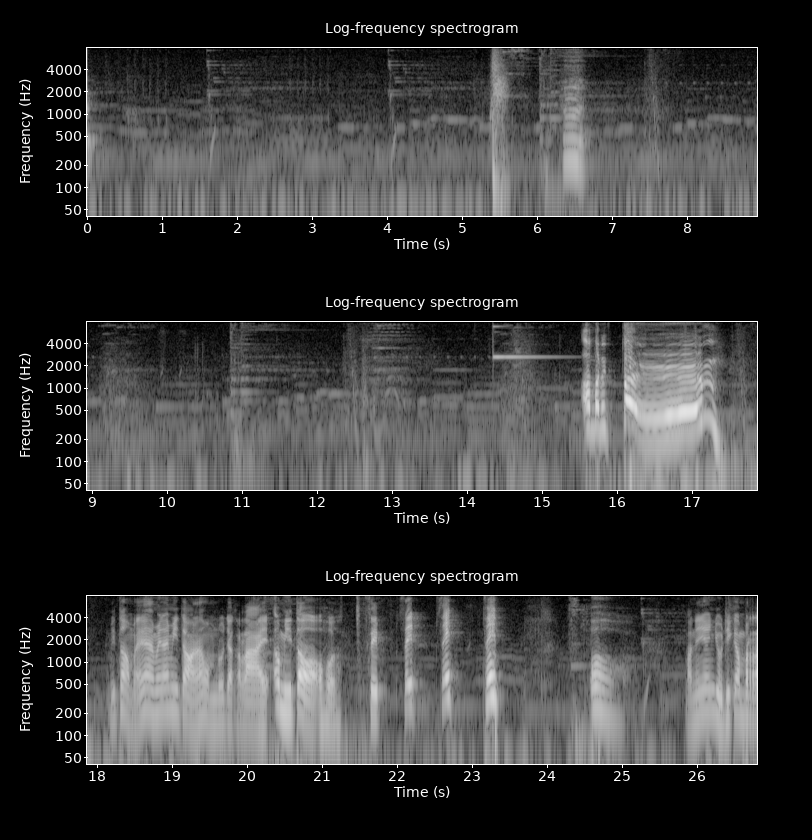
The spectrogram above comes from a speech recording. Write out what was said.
มเอามาเลยเติม มีต่อไหมอะไม่น่ามีต่อนะผมดูจากลาย เอ้ามีต่อ โอ้โหสิบสิบสิบสิบโอ้ตอนนี้ยังอยู่ที่กำไร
